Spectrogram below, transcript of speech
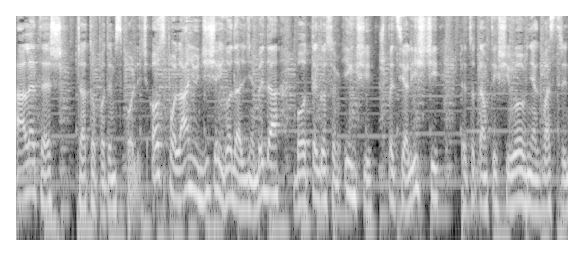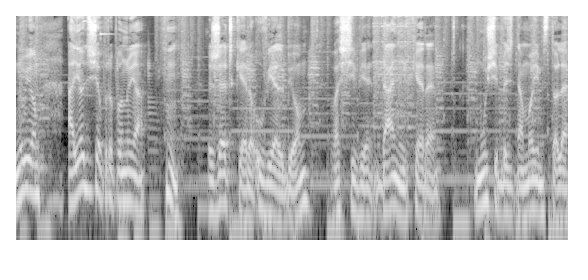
ale też trzeba to potem spolić. O spolaniu dzisiaj gadać nie byda, bo od tego są insi specjaliści, co tam w tych siłowniach was trenują, a ja dzisiaj proponuję, hmm, rzecz, którą uwielbiam, właściwie danie, które musi być na moim stole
